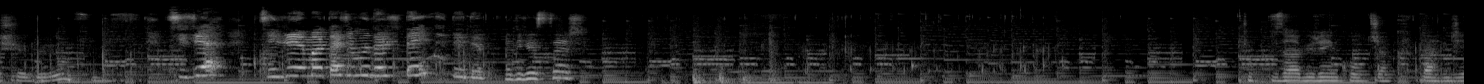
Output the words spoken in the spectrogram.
Koyulaşıyor görüyor musunuz? Size size makyajımı göstereyim dedim. Hadi göster. Çok güzel bir renk olacak bence.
